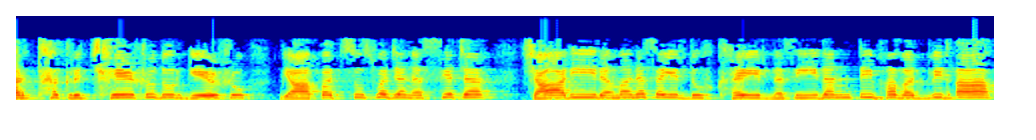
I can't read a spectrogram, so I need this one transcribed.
अर्थकृच्छ्रेषु दुर्गेषु व्यापत्सु स्वजनस्य च शारीरमनसैर्दुःखैर्न सीदन्ति भवद्विधाः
